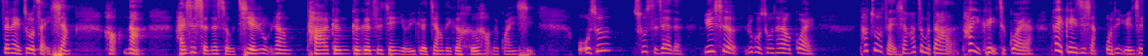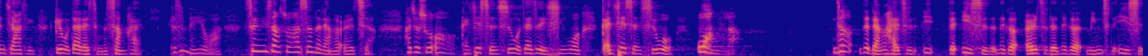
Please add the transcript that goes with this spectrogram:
在那里做宰相。好，那还是神的手介入，让他跟哥哥之间有一个这样的一个和好的关系。我说说实在的，约瑟如果说他要怪。他做宰相，他这么大了，他也可以一直怪啊，他也可以一直想我的原生家庭给我带来什么伤害，可是没有啊。圣经上说他生了两个儿子啊，他就说哦，感谢神使我在这里兴旺，感谢神使我忘了。你知道这两个孩子意的意思的那个儿子的那个名字的意思，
